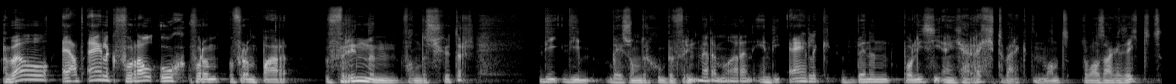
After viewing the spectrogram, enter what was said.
Wel, hij had eigenlijk vooral oog voor een, voor een paar vrienden van de schutter, die, die bijzonder goed bevriend met hem waren en die eigenlijk binnen politie en gerecht werkten. Want zoals al gezegd,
